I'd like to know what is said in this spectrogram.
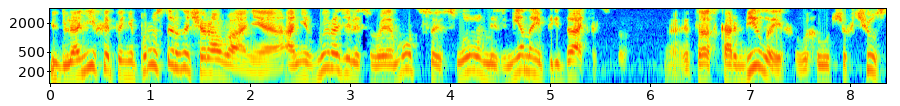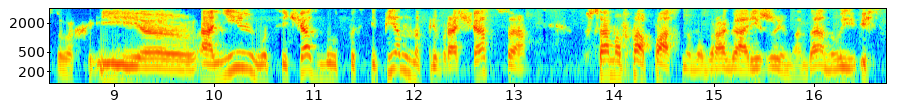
И для них это не просто разочарование, они выразили свои эмоции словом измена и предательство. Это оскорбило их в их лучших чувствах. И э, они вот сейчас будут постепенно превращаться самого опасного врага режима, да, ну и из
